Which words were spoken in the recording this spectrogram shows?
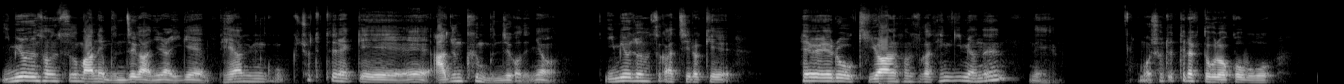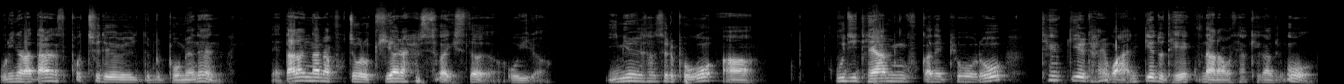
이묘윤 선수만의 문제가 아니라 이게 대한민국 쇼트트랙계의 아주 큰 문제거든요. 이묘윤 선수 같이 이렇게 해외로 기여하는 선수가 생기면은 네. 뭐 쇼트트랙도 그렇고 뭐 우리나라 다른 스포츠들 보면은 네, 다른 나라 국적으로 귀화를 할 수가 있어요. 오히려 이묘윤 선수를 보고 아 굳이 대한민국 국가대표로 태극기를 달고 안 뛰어도 되겠구나라고 생각해가지고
